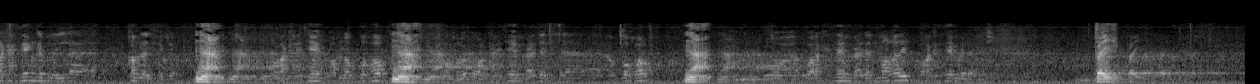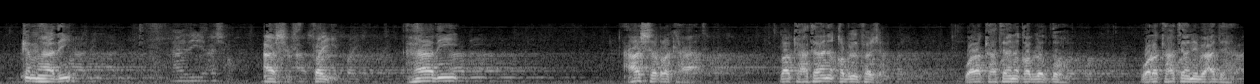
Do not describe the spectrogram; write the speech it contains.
ركعتين قبل قبل الفجر. نعم. وركعتين قبل الظهر. نعم. وركعتين بعد ال- الظهر. نعم. وركعتين بعد المغرب. وركعتين بعد العشاء. طيب. كم هذه؟ هذه عشرة. عشر. طيب. هذه عشر ركعات. ركعتان قبل الفجر. وركعتان قبل الظهر وركعتان بعدها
